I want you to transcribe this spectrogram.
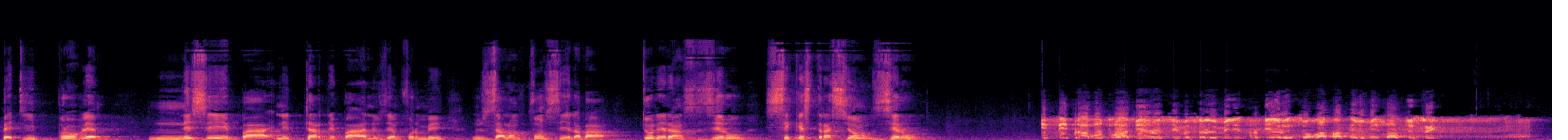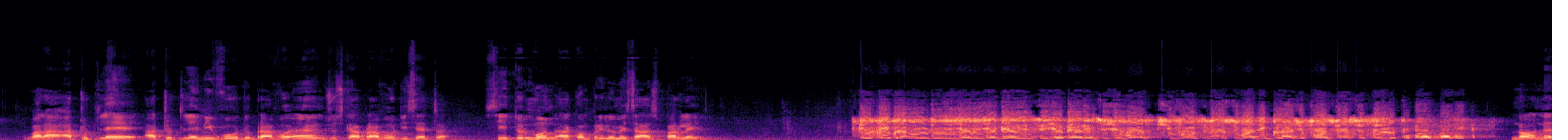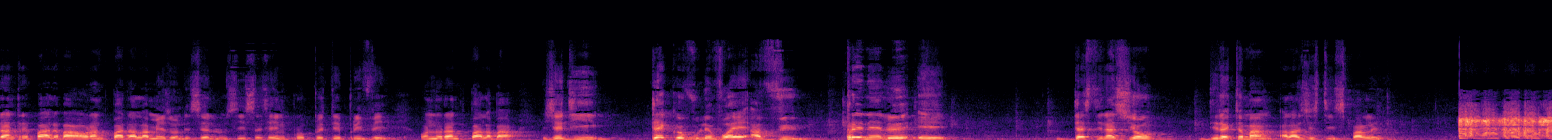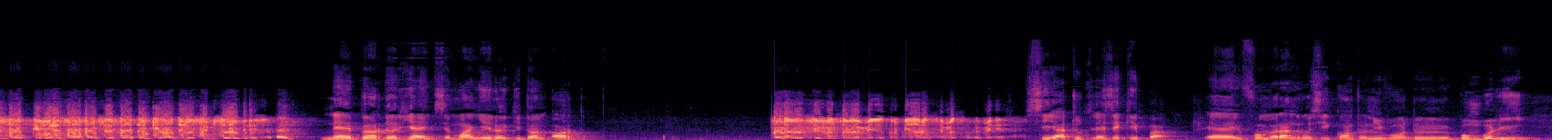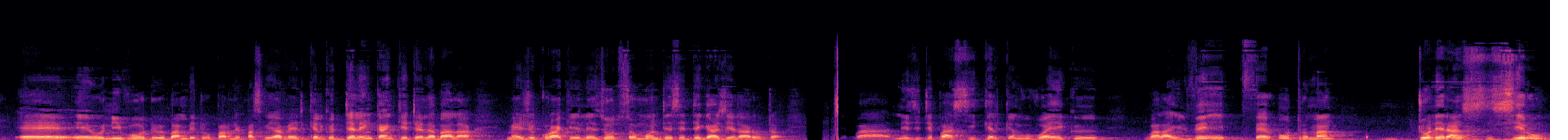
petit problème, n'essayez pas, ne tardez pas à nous informer. Nous allons foncer là-bas. Tolérance zéro, séquestration zéro. Ici, bravo 3, bien reçu, monsieur le ministre, On va passer le message tout de suite. Voilà, à, toutes les, à tous les niveaux, de Bravo 1 jusqu'à Bravo 17. Si tout le monde a compris le message, parlez. Ici, bravo 2, j'ai j'ai bien reçu, j'ai bien reçu. Je fonce, je fonce vers ce Mazik là, je fonce vers ce seul, le pourquoi de Mazik. Non, ne rentrez pas là-bas. On ne rentre pas dans la maison de celle c'est c'est une propriété privée, on ne rentre pas là-bas. J'ai dit, dès que vous le voyez à vue, prenez-le et destination directement à la justice. Parlez. N'ayez peur de rien. C'est moi, Nielo, qui donne ordre. Bien. Si à toutes les équipes, euh, il faut me rendre aussi compte au niveau de Bomboli euh, et au niveau de Bambeto, parler, parce qu'il y avait quelques délinquants qui étaient là-bas, là, mais je crois que les autres sont montés, c'est dégagé la route. N'hésitez pas- si quelqu'un vous voyez que voilà, il veut faire autrement, tolérance zéro.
